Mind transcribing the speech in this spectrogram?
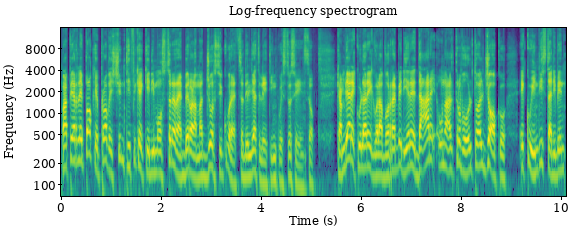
ma per le poche prove scientifiche che dimostrerebbero la maggior sicurezza degli atleti in questo senso. Cambiare quella regola vorrebbe dire dare un altro volto al gioco e quindi sta diventando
